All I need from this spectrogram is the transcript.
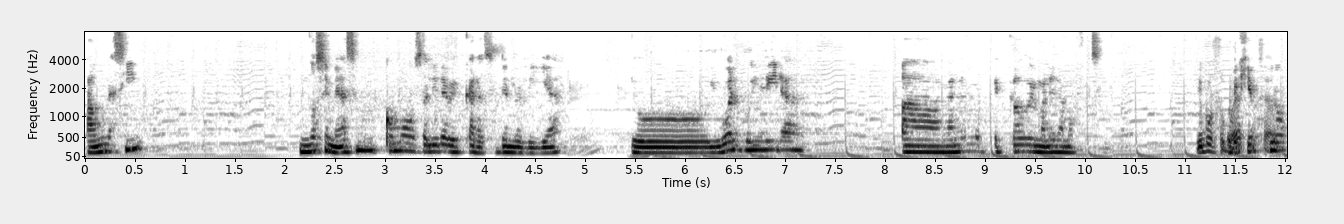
aún así no se me hace muy cómodo salir a pescar, así que en realidad yo igual voy a ir a, a ganarme el pescado de manera más fácil. Y por, supuesto, ejemplo,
